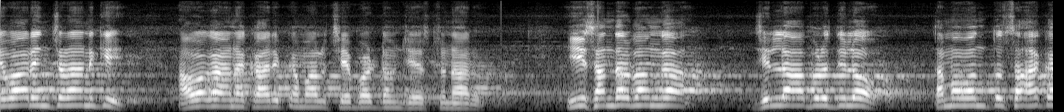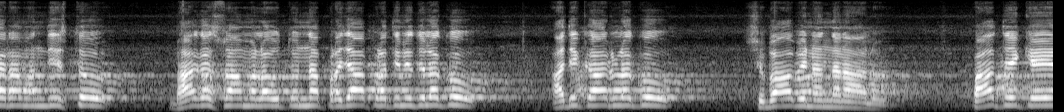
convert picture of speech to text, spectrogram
నివారించడానికి అవగాహన కార్యక్రమాలు చేపట్టడం చేస్తున్నారు. ఈ సందర్భంగా జిల్లా అభివృద్ధిలో తమ వంతు సహకారం అందిస్తూ భాగస్వాములవుతున్న ప్రజాప్రతినిధులకు అధికారులకు శుభాభినందనాలు. పాత్రికేయ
